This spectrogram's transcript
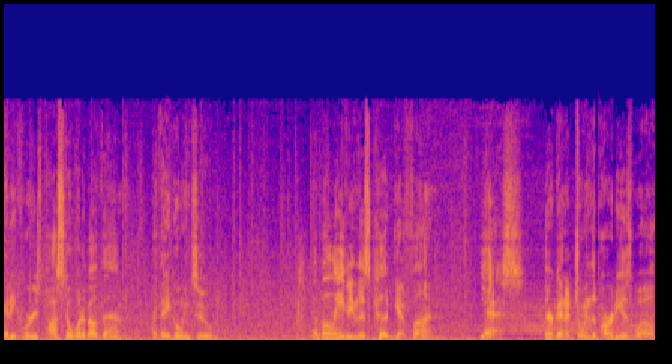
Eddie queries Pasta what about them? Are they going too? And believing this could get fun. Yes, they're gonna join the party as well.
